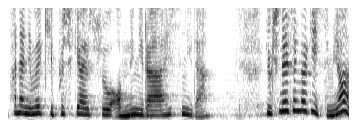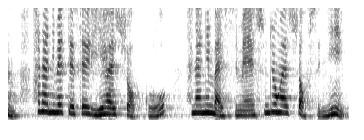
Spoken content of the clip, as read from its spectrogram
하나님을 기쁘시게 할 수 없느니라 했습니다. 육신의 생각이 있으면 하나님의 뜻을 이해할 수 없고 하나님 말씀에 순종할 수 없으니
